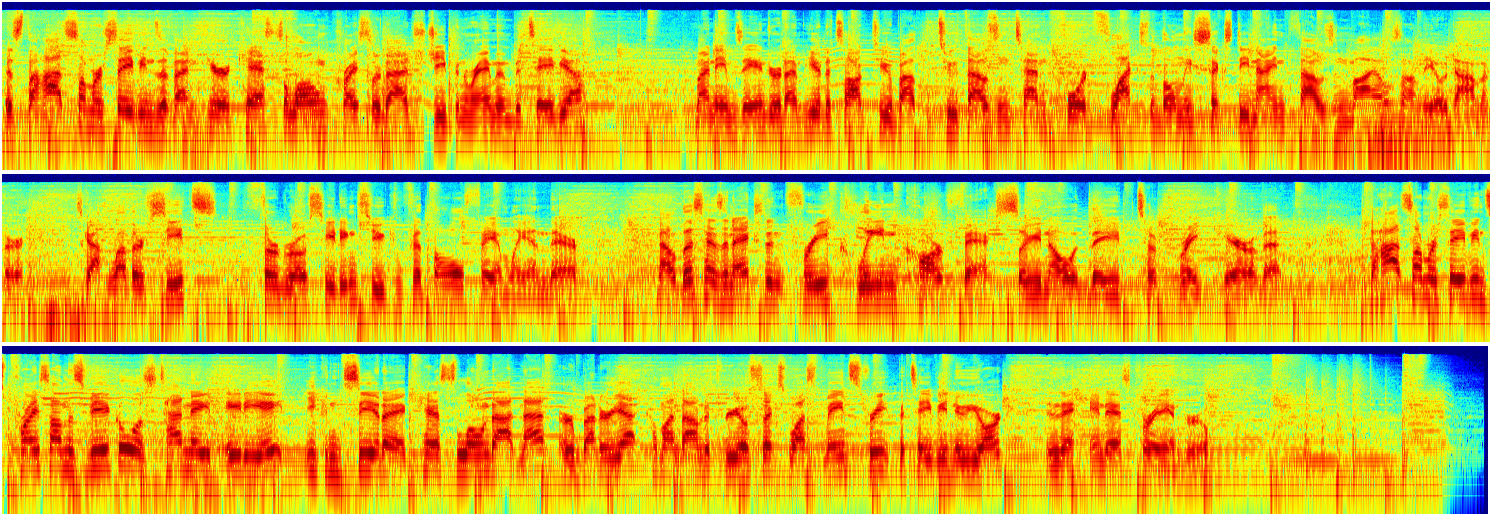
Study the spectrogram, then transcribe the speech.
It's the Hot Summer Savings event here at Castilone, Chrysler Dodge Jeep and Ram in Batavia. My name's Andrew and I'm here to talk to you about the 2010 Ford Flex with only 69,000 miles on the odometer. It's got leather seats, third row seating so you can fit the whole family in there. Now this has an accident-free clean Carfax, so you know they took great care of it. The hot summer savings price on this vehicle is 10,888. You can see it at castilone.net, or better yet, come on down to 306 West Main Street, Batavia, New York, and ask for Andrew.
